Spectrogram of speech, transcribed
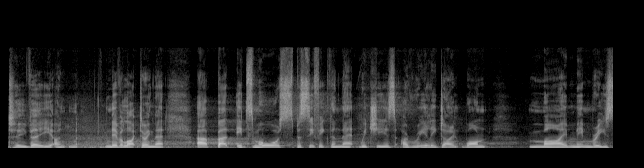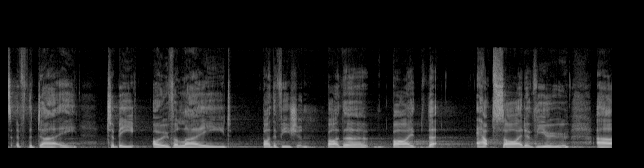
TV. I n- never liked doing that. Uh, but it's more specific than that, which is I really don't want my memories of the day to be overlaid by the vision, by the by the outside of you uh,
